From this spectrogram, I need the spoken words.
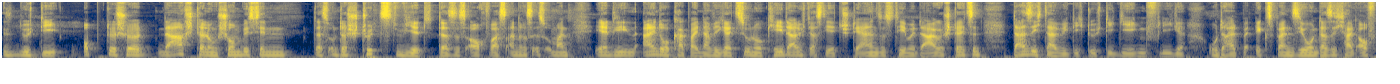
durch die optische Darstellung schon ein bisschen das unterstützt wird, dass es auch was anderes ist und man eher den Eindruck hat bei Navigation, okay, dadurch, dass die jetzt Sternensysteme dargestellt sind, dass ich da wirklich durch die Gegend fliege. Oder halt bei Expansion, dass ich halt auf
